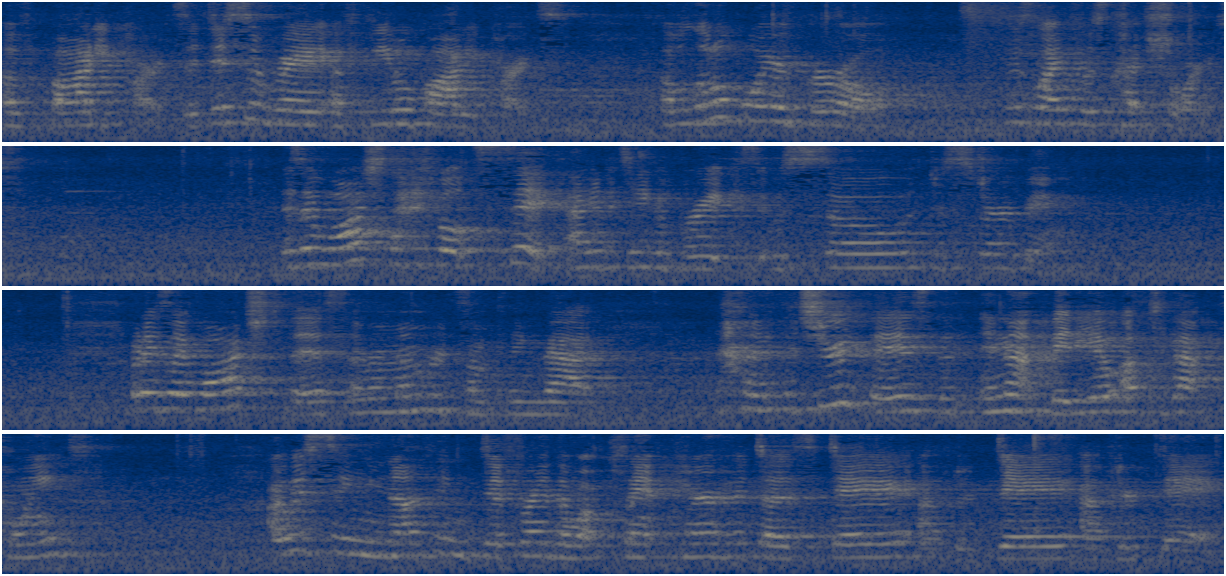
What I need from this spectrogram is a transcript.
of body parts, a disarray of fetal body parts, of a little boy or girl whose life was cut short. As I watched that, I felt sick. I had to take a break because it was so disturbing. But as I watched this, I remembered something that the truth is that in that video, up to that point, I was seeing nothing different than what Planned Parenthood does day after day after day.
